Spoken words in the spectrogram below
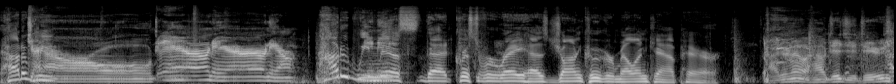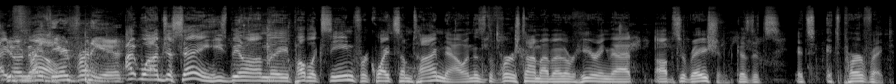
How did we how did we miss that Christopher Wray has John Cougar Mellencamp hair? I don't know. How did you, dude? I don't know. Right there in front of you. I, well, I'm just saying he's been on the public scene for quite some time now, and this is the first time I'm ever hearing that observation because it's it's it's perfect.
